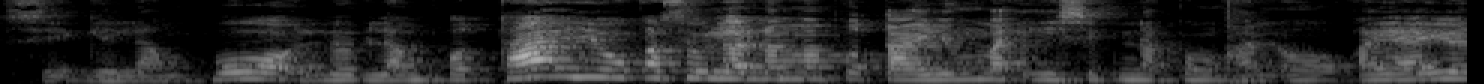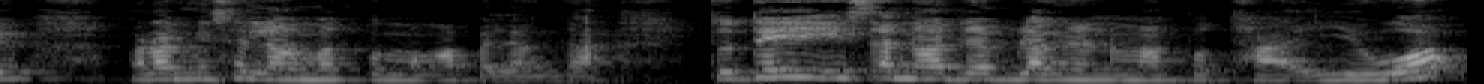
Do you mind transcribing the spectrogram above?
sige lang po, load lang po tayo kasi wala naman po tayong maisip na kung ano. Kaya yun, maraming salamat po mga palangga. Today is another vlog na naman po tayo.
